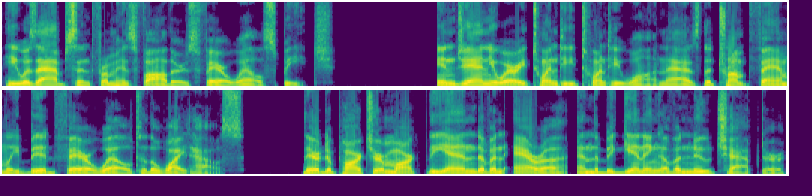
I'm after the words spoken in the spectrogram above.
He was absent from his father's farewell speech. In January 2021, as the Trump family bid farewell to the White House, their departure marked the end of an era and the beginning of a new chapter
